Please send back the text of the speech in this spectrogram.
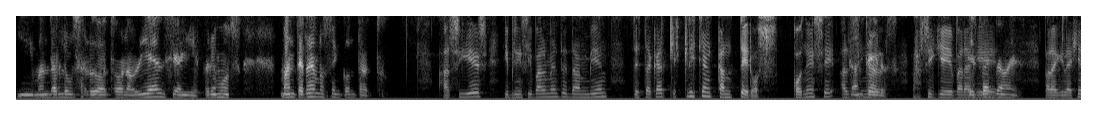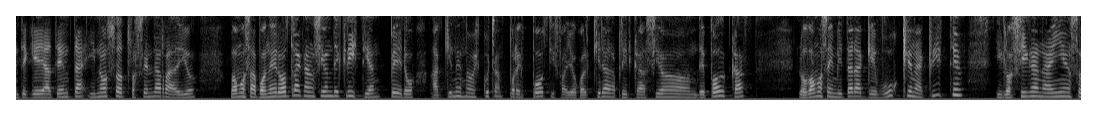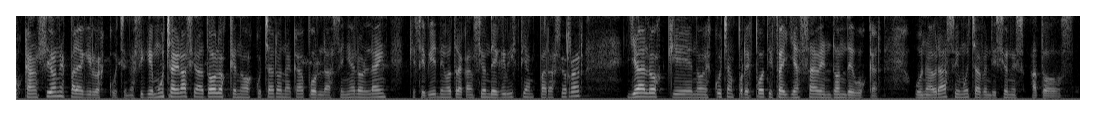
y mandarle un saludo a toda la audiencia y esperemos mantenernos en contacto. Así es, y principalmente también destacar que es Cristian Canteros, con ese al final. Así que para que para que la gente quede atenta y nosotros en la radio vamos a poner otra canción de Cristian, pero a quienes nos escuchan por Spotify o cualquier aplicación de podcast, los vamos a invitar a que busquen a Cristian y lo sigan ahí en sus canciones para que lo escuchen. Así que muchas gracias a todos los que nos escucharon acá por la señal online, que se viene otra canción de Cristian para cerrar. Ya los que nos escuchan por Spotify ya saben dónde buscar. Un abrazo y muchas bendiciones a todos.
